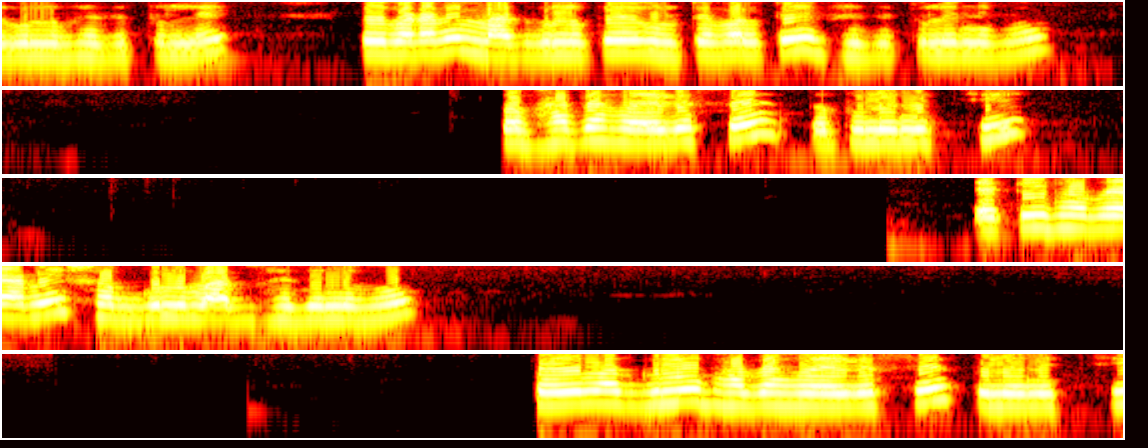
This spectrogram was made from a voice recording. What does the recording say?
এগুলো ভেজে তুলে। তো এবার আমি মাছগুলোকে উল্টে পাল্টে ভেজে তুলে নিব। তো ভাজা হয়ে গেছে, তো তুলে নিচ্ছি। একইভাবে আমি সবগুলো মাছ ভেজে নেব। তো এই মাছগুলো ভাজা হয়ে গেছে, তুলে নিচ্ছি।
